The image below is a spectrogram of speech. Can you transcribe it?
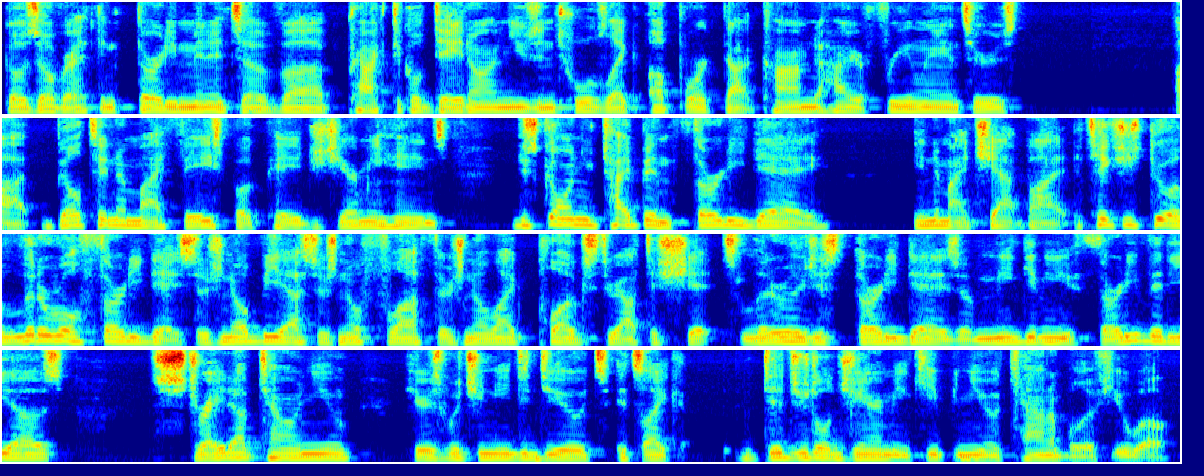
Goes over, I think, 30 minutes of uh, practical data on using tools like Upwork.com to hire freelancers. Uh, built into my Facebook page, Jeremy Haynes. Just go and you type in 30 day into my chat bot. It takes you through a literal 30 days. There's no BS. There's no fluff. There's no like plugs throughout the shit. It's literally just 30 days of me giving you 30 videos, straight up telling you, here's what you need to do. It's, it's like digital Jeremy keeping you accountable, if you will.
